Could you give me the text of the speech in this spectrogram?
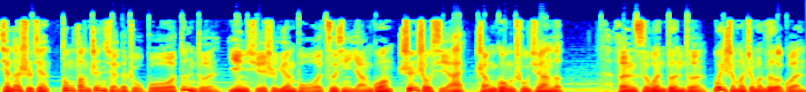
前段时间，东方甄选的主播顿顿因学识渊博、自信阳光，深受喜爱，成功出圈了。粉丝问顿顿为什么这么乐观，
